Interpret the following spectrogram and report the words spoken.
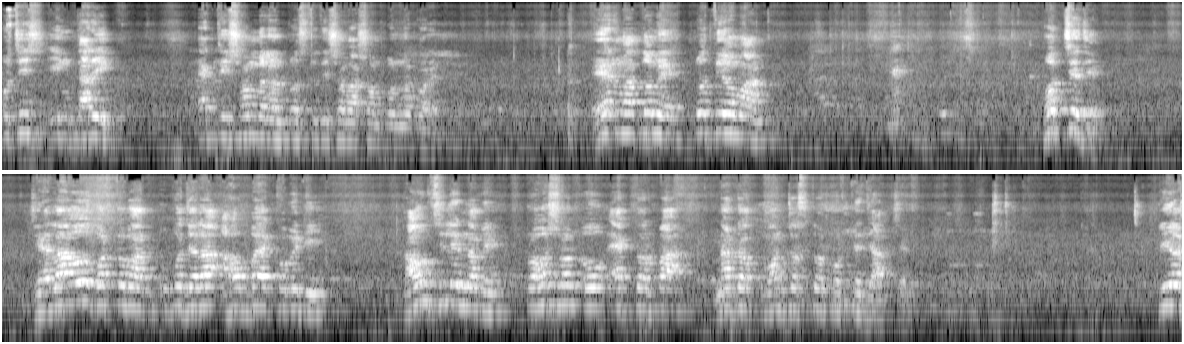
পঁচিশ ইং তারিখ একটি সম্মেলন প্রস্তুতি সভা সম্পন্ন করে। এর মাধ্যমে প্রতীয়মান হচ্ছে যে জেলা ও বর্তমান উপজেলা আহ্বায়ক কমিটি কাউন্সিলের নামে প্রহসন ও একতরফা নাটক মঞ্চস্থ করতে যাচ্ছেন। প্রিয়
